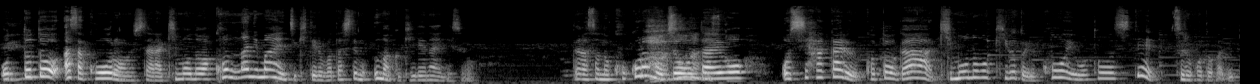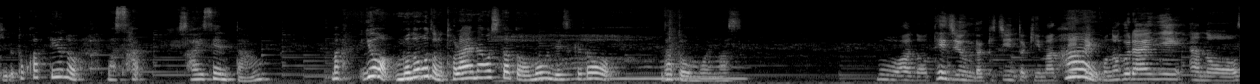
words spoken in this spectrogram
夫と朝口論したら着物はこんなに毎日着てる私でもうまく着れないんですよ。だからその心の状態を推し量ることが着物を着るという行為を通してすることができるとかっていうのは、まあ、さ最先端。まあ、要は物事の捉え直しだと思うんですけど、だと思います。もうあの手順がきちんと決まっていて、はい。このぐらいにあの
